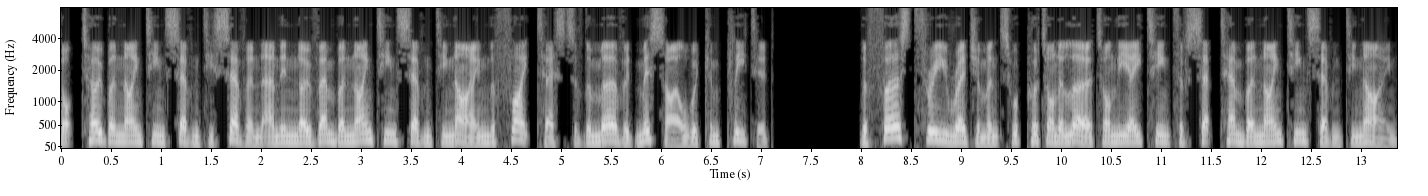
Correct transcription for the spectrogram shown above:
October 1977 and in November 1979 the flight tests of the MIRVed missile were completed. The first three regiments were put on alert on 18 September 1979.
